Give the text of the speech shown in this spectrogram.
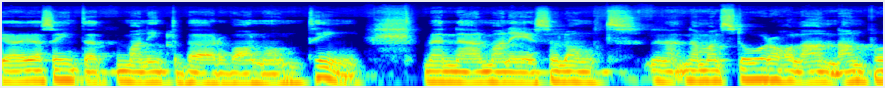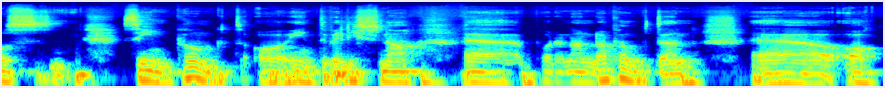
jag, jag säger inte att man inte bör vara någonting. Men när man är så långt, när man står och håller andan på sin punkt och inte vill lyssna eh, på den andra punkten. Och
